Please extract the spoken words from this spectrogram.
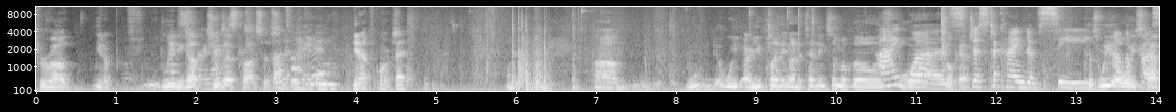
throughout, you know, leading up to I that process. Thought it might have been, Yeah, of course. but um, W- We, are you planning on attending some of those? I or- was okay. just to kind of see Because we how the always process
